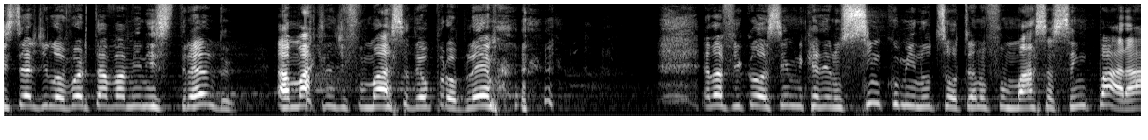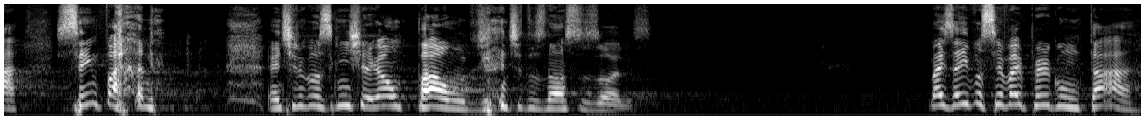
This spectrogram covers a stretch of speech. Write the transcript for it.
Ministério de Louvor estava ministrando, a máquina de fumaça deu problema. Ela ficou assim, brincadeira, uns cinco minutos soltando fumaça sem parar, sem parar. A gente não conseguia enxergar um palmo diante dos nossos olhos. Mas aí você vai perguntar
